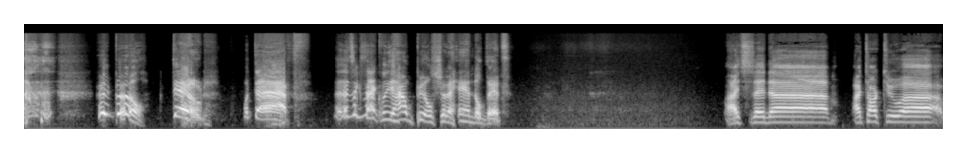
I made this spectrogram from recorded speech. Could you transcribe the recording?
hey, Bill dude, what the F? That's exactly how Bill should have handled it. I said, uh, I talked to, uh,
